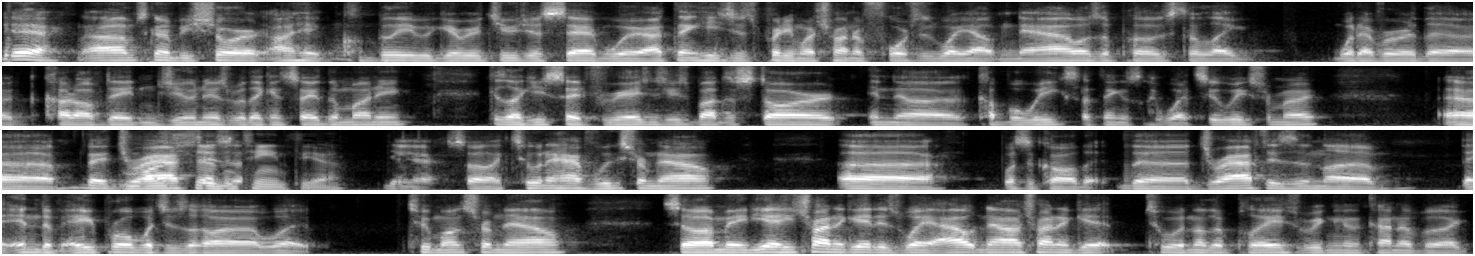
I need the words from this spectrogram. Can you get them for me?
Yeah, uh, I'm just gonna be short. I completely agree with what you just said. Where I think he's just pretty much trying to force his way out now, as opposed to like whatever the cutoff date in June is, where they can save the money. Because, like you said, free agency is about to start in a couple weeks. I think it's like what two weeks from now. Uh, the draft March 17th, is, yeah, yeah. So like two and a half weeks from now uh what's it called? The draft is in the the end of April, which is uh what two months from now. So I mean, yeah, he's trying to get his way out now, trying to get to another place where we can kind of like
